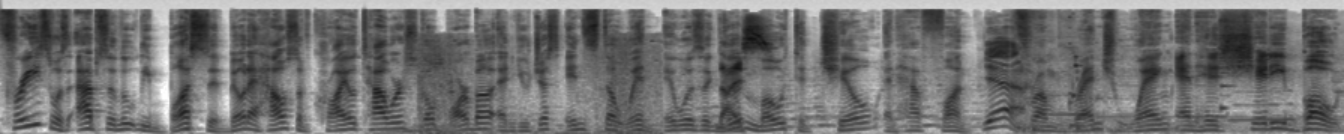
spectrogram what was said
Freeze was absolutely busted. Build a house of cryo towers, go Barba, and you just insta win. It was a Nice. good mode to chill and have fun. Yeah. From Wrench Wang and his shitty boat.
